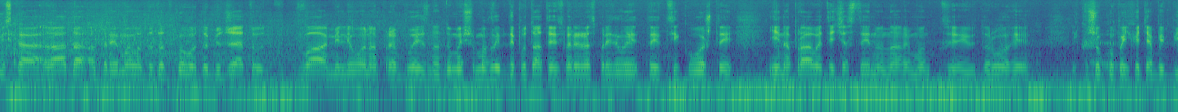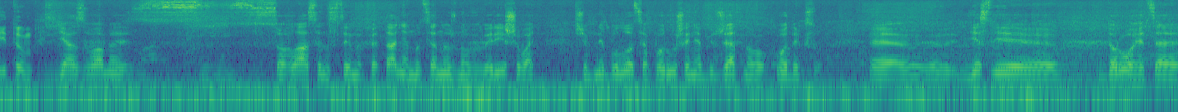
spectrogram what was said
міська рада отримала додатково до бюджету 2 мільйона приблизно. Думаю, що могли б депутати перерозподілити ці кошти і направити частину на ремонт дороги, щоб купити хоча б бітум. Я з вами согласен з цими питаннями, але це потрібно вирішувати, щоб не було це порушення бюджетного кодексу. Е, Якщо дороги це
